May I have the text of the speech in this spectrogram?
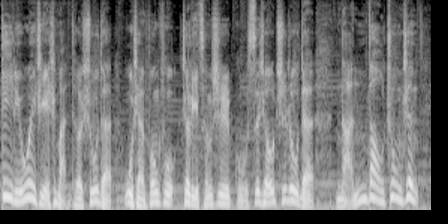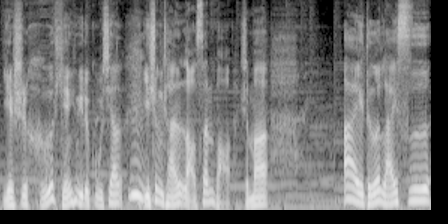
地理位置也是蛮特殊的，物产丰富。这里曾是古丝绸之路的南道重镇，也是和田玉的故乡，嗯以盛产老三宝什么。艾德莱斯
